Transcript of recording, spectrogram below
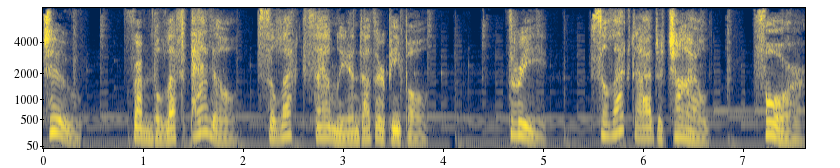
2. From the left panel, select Family and Other People. 3. Select Add a Child. 4.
